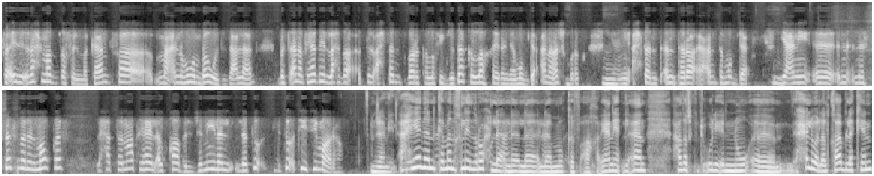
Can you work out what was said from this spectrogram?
فراح نظف المكان فمع إنه هو مبوز زعلان بس أنا في هذه اللحظة قلت له أحسنت بارك الله فيك جزاك الله خيرا يا مبدع. أنا أشكرك. يعني أحسنت أنت رائع أنت مبدع. يعني آه، نستثمر الموقف لحتى نعطي هاي الألقاب الجميلة لتؤتي ثمارها. جميل. أحيانا كمان خلينا نروح لموقف آخر. يعني الآن حضرتك بتقولي إنه حلوة الألقاب لكن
